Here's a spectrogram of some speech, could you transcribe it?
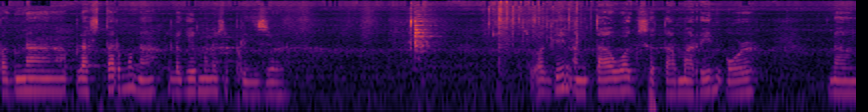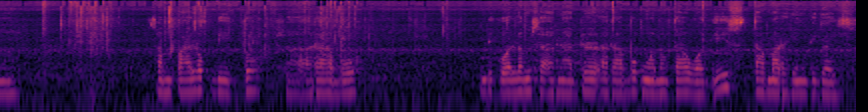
pag na-plaster mo na, lagay mo na sa freezer. So, again, ang tawag sa tamarin or ng sampalok dito sa Arabo hindi ko alam sa another Arabo kung anong tawag is tamar hindi guys.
